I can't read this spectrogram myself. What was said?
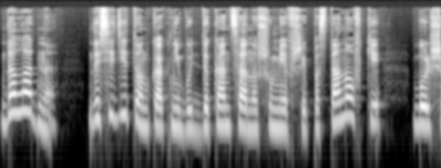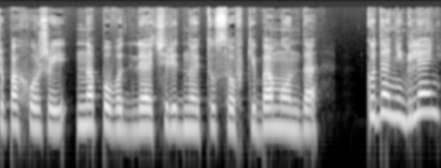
Да ладно, да сидит он как-нибудь до конца нашумевшей постановки, больше похожей на повод для очередной тусовки Бамонда. Куда ни глянь,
